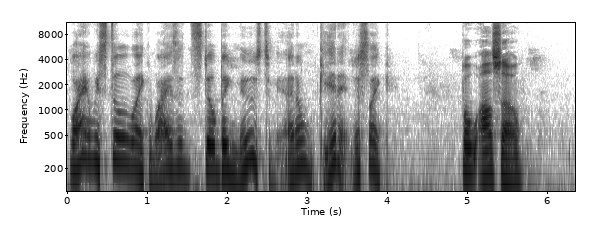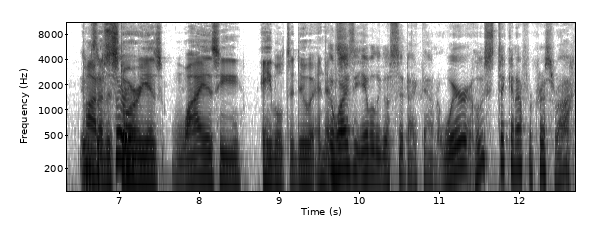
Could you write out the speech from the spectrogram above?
Why are we still like? Why is it still big news to me? I don't get it. Just like But also, part of the story is why is he able to do it? And And why is he able to go sit back down? Where? Who's sticking up for Chris Rock?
